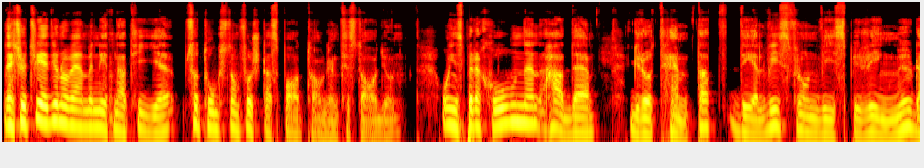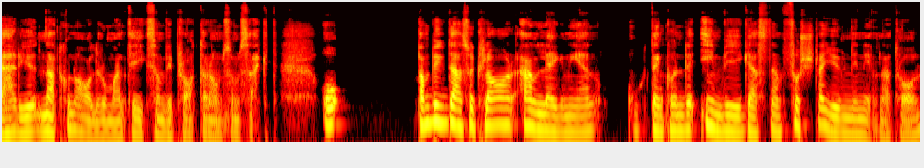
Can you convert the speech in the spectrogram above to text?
den 23 november 1910 så togs de första spadtagen till stadion. Och inspirationen hade Grutt hämtat delvis från Visby ringmur. Det här är ju nationalromantik som vi pratar om som sagt. Och man byggde alltså klar anläggningen och den kunde invigas den 1 juni 1912.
